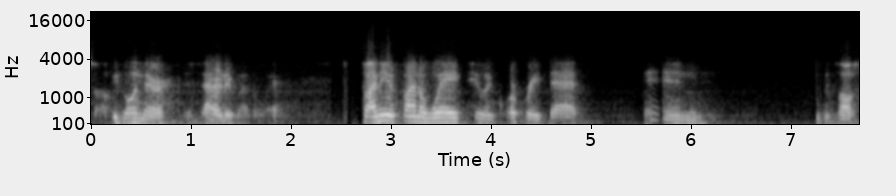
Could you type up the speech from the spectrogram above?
So I'll be going there this Saturday, by the way. So I need to find a way to incorporate that, and it's all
